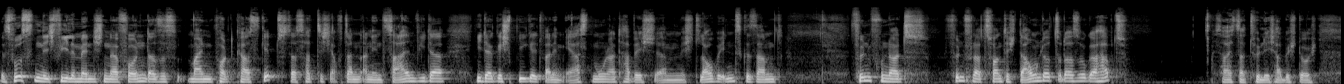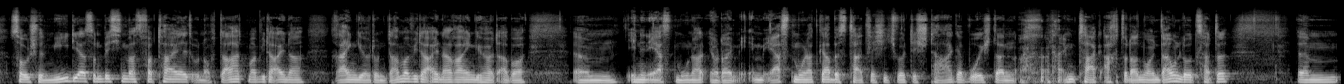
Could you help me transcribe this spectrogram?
es wussten nicht viele Menschen davon, dass es meinen Podcast gibt. Das hat sich auch dann an den Zahlen wieder, wieder gespiegelt, weil im ersten Monat habe ich, ähm, ich glaube insgesamt 500, 520 Downloads oder so gehabt. Das heißt, natürlich habe ich durch Social Media so ein bisschen was verteilt und auch da hat mal wieder einer reingehört und da mal wieder einer reingehört, aber ähm, in den ersten Monaten oder im, im ersten Monat gab es tatsächlich wirklich Tage, wo ich dann an einem Tag acht oder neun Downloads hatte. Ähm,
